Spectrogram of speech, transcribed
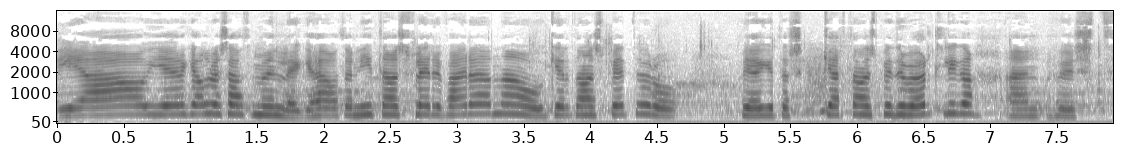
Já, ég er ekki alveg satt með innleik. Ég hef átt að nýta hans fleiri færa þarna og gera það hans betur og, og ég hef getað gert það hans betur vörð líka. En, þú veist,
